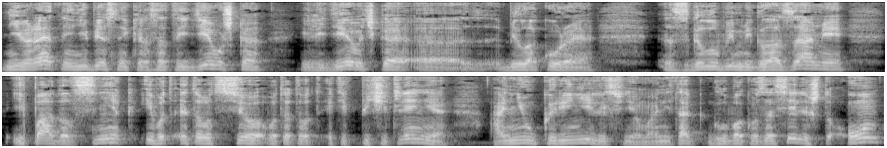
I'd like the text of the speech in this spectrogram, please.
невероятной небесной красоты девушка или девочка э, белокурая с голубыми глазами, и падал снег, и вот это вот все, вот это вот эти впечатления, они укоренились в нем, они так глубоко засели, что он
